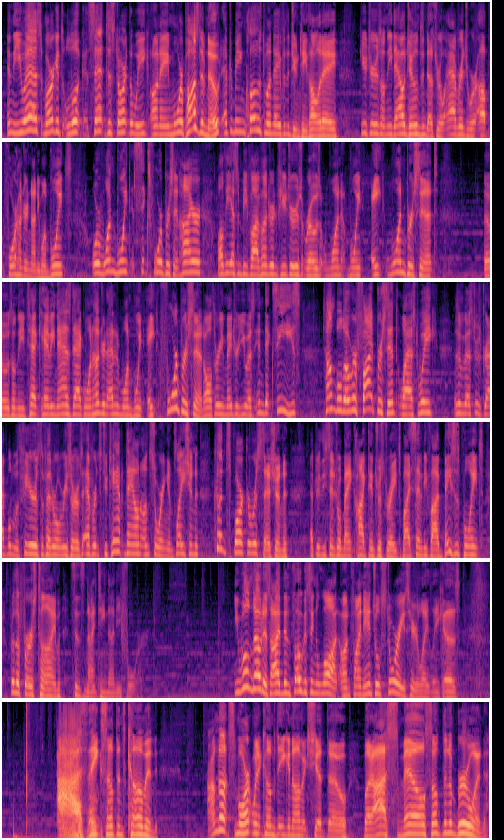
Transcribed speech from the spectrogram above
In the U.S., markets look set to start the week on a more positive note after being closed Monday for the Juneteenth holiday. Futures on the Dow Jones Industrial Average were up 491 points, or 1.64% higher, while the S&P 500 futures rose 1.81%. Those on the tech-heavy Nasdaq 100 added 1.84%. All three major U.S. indexes tumbled over 5% last week as investors grappled with fears the Federal Reserve's efforts to tamp down on soaring inflation could spark a recession after the central bank hiked interest rates by 75 basis points for the first time since 1994. You will notice I've been focusing a lot on financial stories here lately because I think something's coming. I'm not smart when it comes to economic shit, though, but I smell something a brewing.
